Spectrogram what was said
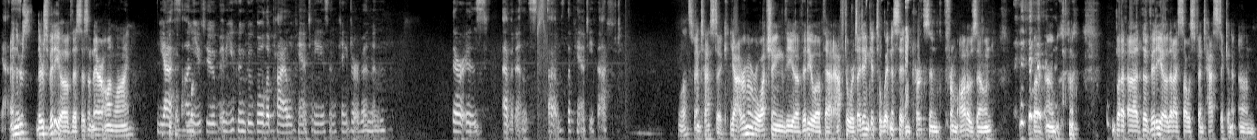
Yes. And there's there's video of this, isn't there, online? yes on YouTube. If you can Google the pile of panties and Kate Durbin, and there is evidence of the panty theft. Well, that's fantastic. Yeah, I remember watching the uh, video of that afterwards. I didn't get to witness it in person from AutoZone, but um, but uh, the video that I saw was fantastic, and um,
